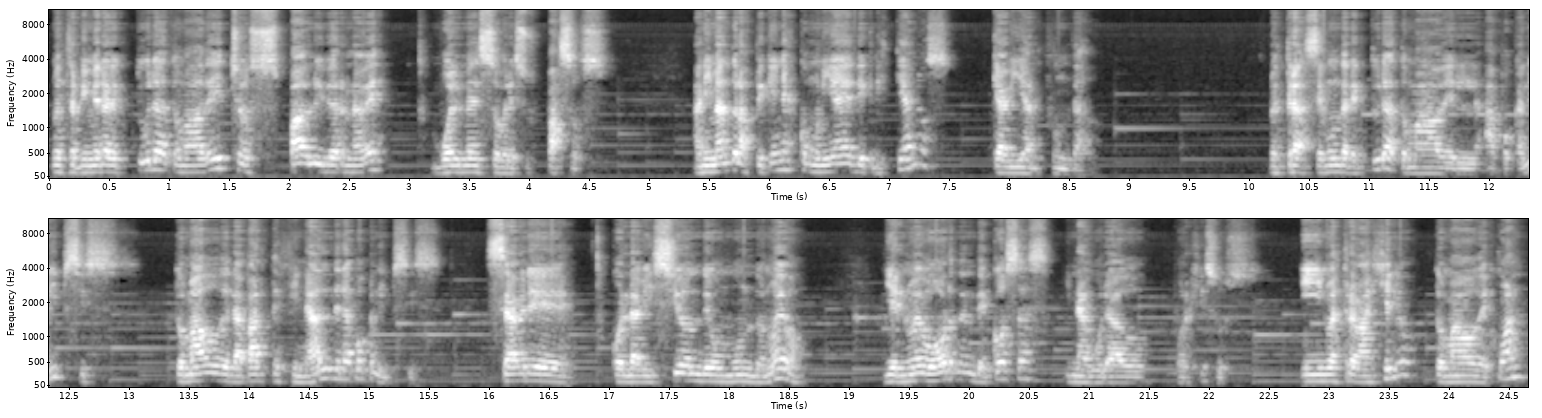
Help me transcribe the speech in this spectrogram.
Nuestra primera lectura tomada de Hechos, Pablo y Bernabé vuelven sobre sus pasos, animando a las pequeñas comunidades de cristianos que habían fundado. Nuestra segunda lectura, tomada del Apocalipsis, tomado de la parte final del Apocalipsis, se abre con la visión de un mundo nuevo y el nuevo orden de cosas inaugurado por Jesús. Y nuestro Evangelio, tomado de Juan,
